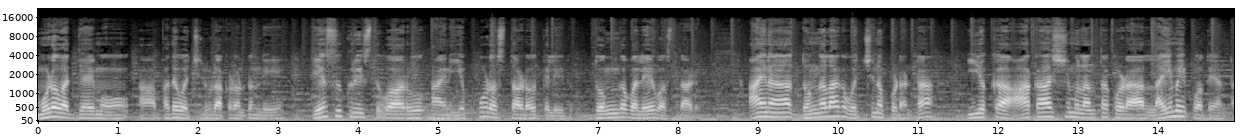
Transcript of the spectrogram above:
మూడవ అధ్యాయము ఆ పదవ వచ్చినములో అక్కడ ఉంటుంది యేసుక్రీస్తు వారు ఆయన ఎప్పుడు వస్తాడో తెలియదు దొంగ వలె వస్తాడు. ఆయన దొంగలాగా వచ్చినప్పుడంట ఈ యొక్క ఆకాశములంతా కూడా లయమైపోతాయంట.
